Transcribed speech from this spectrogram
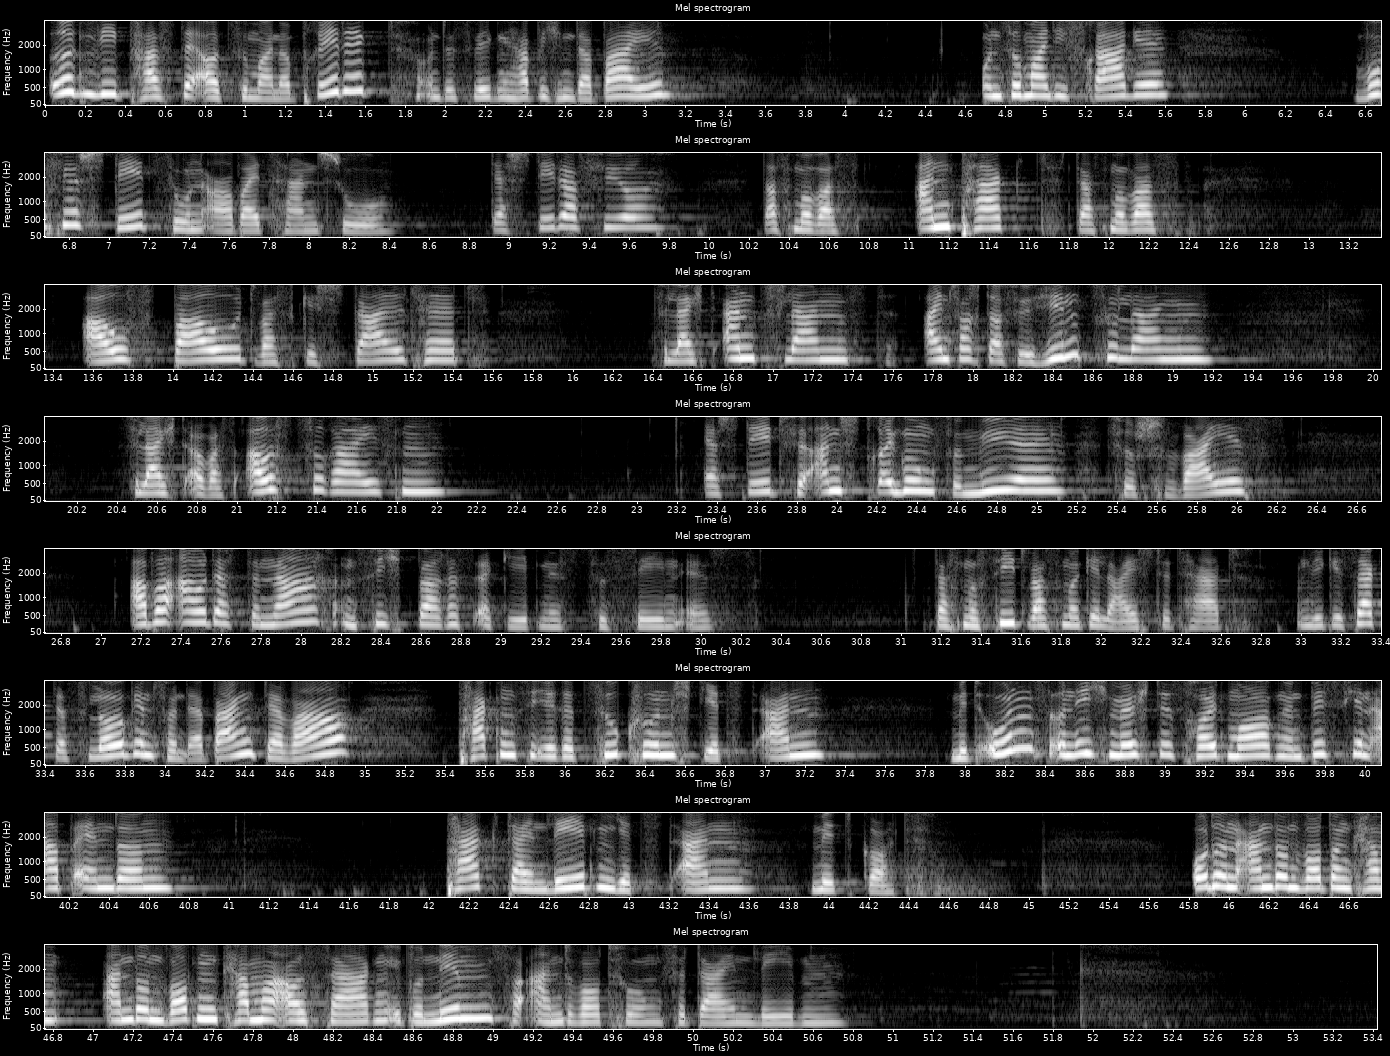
irgendwie passt er auch zu meiner Predigt und deswegen habe ich ihn dabei. Und so mal die Frage, wofür steht so ein Arbeitshandschuh? Der steht dafür, dass man was anpackt, dass man was aufbaut, was gestaltet, vielleicht anpflanzt, einfach dafür hinzulangen, vielleicht auch was auszureißen. Er steht für Anstrengung, für Mühe, für Schweiß, aber auch, dass danach ein sichtbares Ergebnis zu sehen ist, dass man sieht, was man geleistet hat. Und wie gesagt, der Slogan von der Bank, der war, packen Sie Ihre Zukunft jetzt an mit uns und ich möchte es heute Morgen ein bisschen abändern. Pack dein Leben jetzt an mit Gott. Oder in anderen Worten, kann, anderen Worten kann man auch sagen, übernimm Verantwortung für dein Leben.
